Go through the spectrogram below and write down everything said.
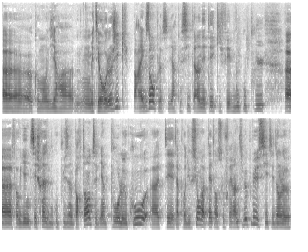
euh, comment dire, météorologique, par exemple. C'est-à-dire que si tu as un été qui fait beaucoup plus, enfin où il y a une sécheresse beaucoup plus importante, eh bien pour le coup, ta production va peut-être en souffrir un petit peu plus. Si tu es dans le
